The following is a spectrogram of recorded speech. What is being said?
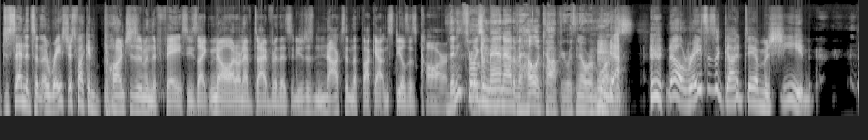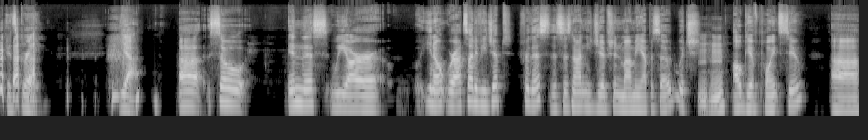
descendants." And Race just fucking punches him in the face. He's like, "No, I don't have time for this," and he just knocks him the fuck out and steals his car. Then he throws Like- a man out of a helicopter with no remorse. no, Race is a goddamn machine. It's great. yeah. Uh, so in this, we are, you know, we're outside of Egypt for this. This is not an Egyptian mummy episode, which Mm-hmm. I'll give points to. Uh,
